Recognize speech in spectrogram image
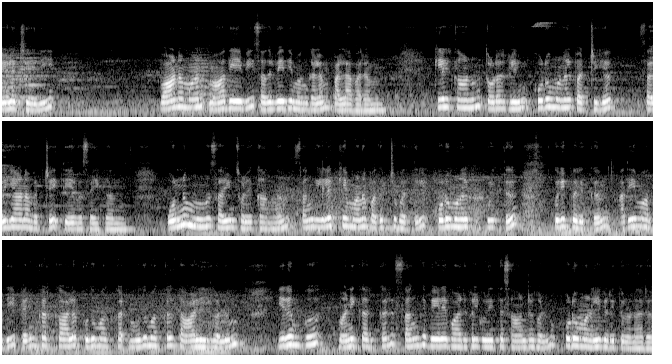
வேளச்சேரி வானமான் மாதேவி சதுர்வேதி மங்கலம் பல்லவரம். கீழ்காணும் தொடர்களின் கொடுமணல் பற்றிய சரியானவற்றை தேர்வு செய்க. ஒன்று மூணு சரின்னு சொல்லியிருக்காங்க. சங்க இலக்கியமான பதிற்றுபத்தில் கொடுமணல் குறித்து குறிப்பிருக்கு. அதே மாதிரி பெருங்கற்கால புதுமக்கள் முதுமக்கள் தாளிகளும் இரும்பு மணிக்கற்கள் சங்கு வேலைப்பாடுகள் குறித்த சான்றுகளும் கொடுமணலில் கிடைத்துள்ளனர்.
